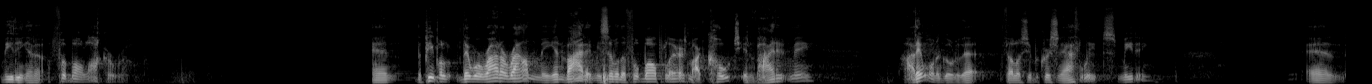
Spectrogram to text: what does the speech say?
meeting in a football locker room. And the people that were right around me invited me. Some of the football players, my coach invited me. I didn't want to go to that fellowship of Christian athletes meeting. And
